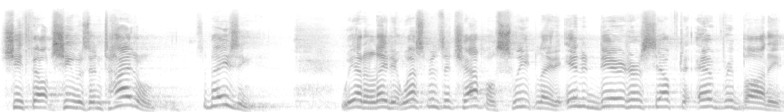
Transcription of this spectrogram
She felt she was entitled. It's amazing. We had a lady at Westminster Chapel, sweet lady, endeared herself to everybody,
